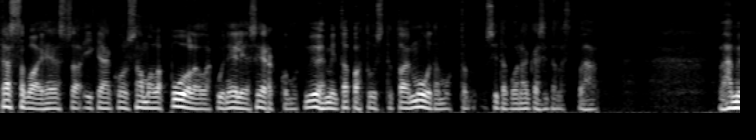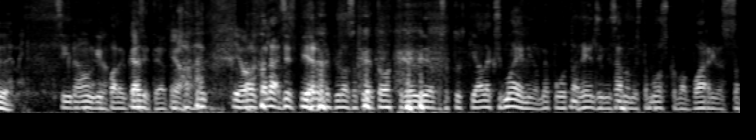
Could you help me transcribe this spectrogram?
tässä vaiheessa ikään kuin samalla puolella kuin Elia Serkko, mutta myöhemmin tapahtuu sitten jotain muuta, mutta sitä voidaan käsitellä sitten vähän, vähän myöhemmin. Siinä onkin Joo. paljon käsiteltävää. Olen tänään siis vieressä filosofian tohtori ja yliopistotutkija Aleksi Mainio. Me puhutaan Helsingin Sanomista Moskovan varjossa.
